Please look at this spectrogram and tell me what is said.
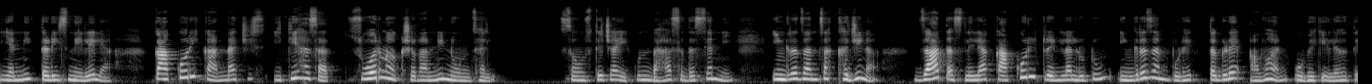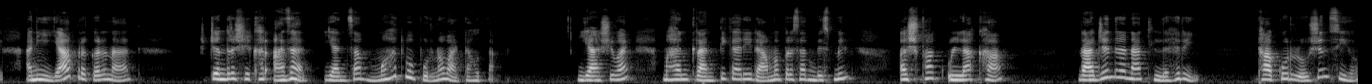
यांनी तडीस नेलेल्या काकोरी कांडाची इतिहासात सुवर्ण अक्षरांनी नोंद झाली. संस्थेच्या एकूण दहा सदस्यांनी इंग्रजांचा खजिना जात असलेल्या काकोरी ट्रेनला लुटून इंग्रजांपुढे तगडे आव्हान उभे केले होते. आणि या प्रकरणात चंद्रशेखर आझाद यांचा महत्त्वपूर्ण वाटा होता. याशिवाय महान क्रांतिकारी रामप्रसाद बिस्मिल अशफाक उल्ला खा राजेंद्रनाथ लहरी ठाकूर रोशनसिंह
